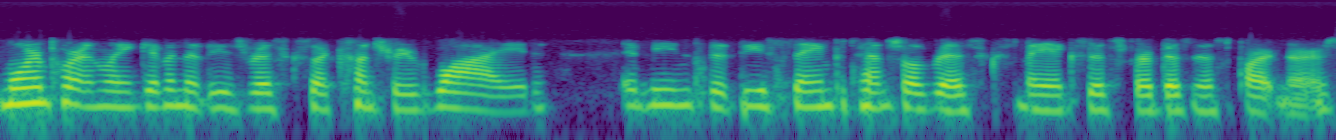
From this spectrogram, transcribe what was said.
More importantly, given that these risks are countrywide, it means that these same potential risks may exist for business partners,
